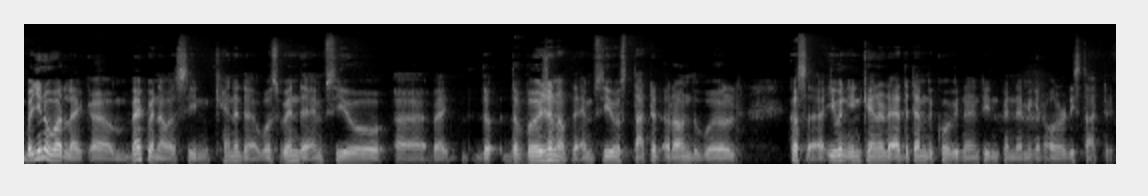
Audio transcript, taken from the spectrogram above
But you know what? Like um, back when I was in Canada was when the MCO, uh, right, the the version of the MCO started around the world. Because uh, even in Canada at the time, the COVID nineteen pandemic had already started,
